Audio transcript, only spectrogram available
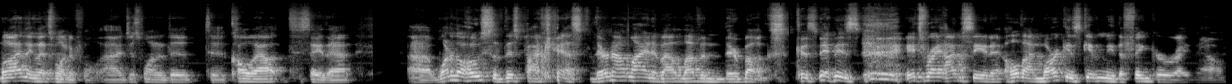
Well, I think that's wonderful. I just wanted to to call out to say that uh, one of the hosts of this podcast, they're not lying about loving their bugs because it is, it's right. I'm seeing it. Hold on, Mark is giving me the finger right now.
